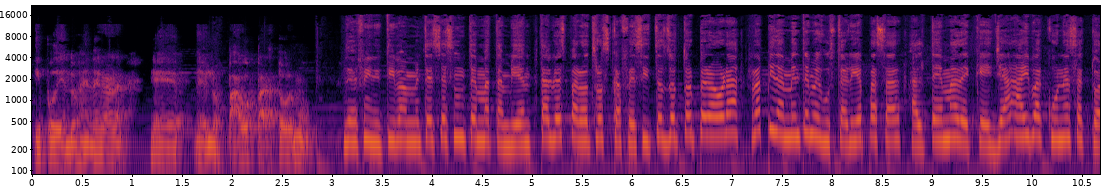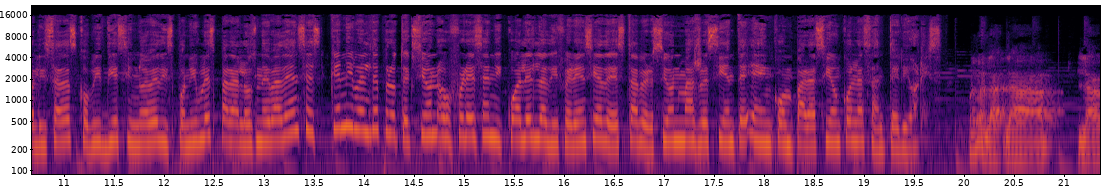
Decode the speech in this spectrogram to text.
y pudiendo generar eh, los pagos para todo el mundo. Definitivamente, ese es un tema también, tal vez para otros cafecitos, doctor, pero ahora rápidamente me gustaría pasar al tema de que ya hay vacunas actualizadas COVID-19 disponibles para los nevadenses. ¿Qué nivel de protección ofrecen y cuál es la diferencia de esta versión más reciente en comparación con las anteriores? Bueno, la, la,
